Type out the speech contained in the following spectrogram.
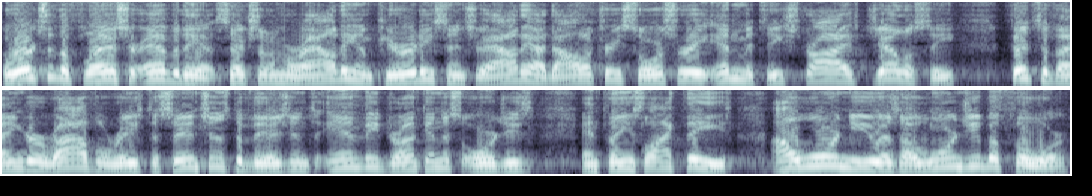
The works of the flesh are evident. Sexual immorality, impurity, sensuality, idolatry, sorcery, enmity, strife, jealousy, fits of anger, rivalries, dissensions, divisions, envy, drunkenness, orgies, and things like these. I warn you, as I warned you before,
